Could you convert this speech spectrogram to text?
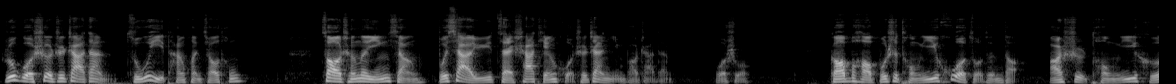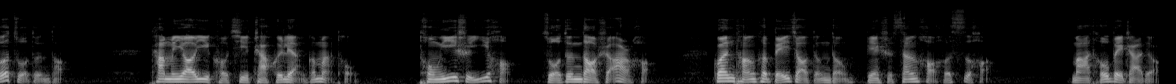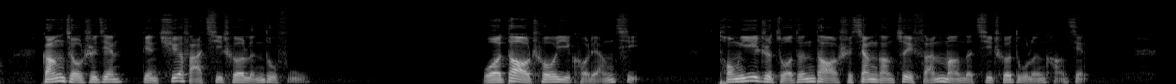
如果设置炸弹足以瘫痪交通，造成的影响不下于在沙田火车站引爆炸弹。我说，搞不好不是统一或佐敦道，而是统一和佐敦道。他们要一口气炸毁两个码头。统一是一号，佐敦道是二号，观塘和北角等等便是三号和四号。码头被炸掉，港九之间便缺乏汽车轮渡服务。我倒抽一口凉气，统一至佐敦道是香港最繁忙的汽车渡轮航线，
